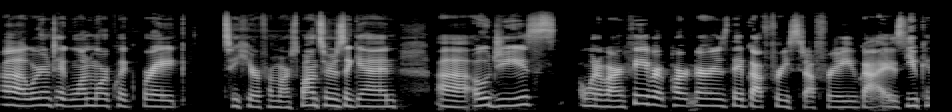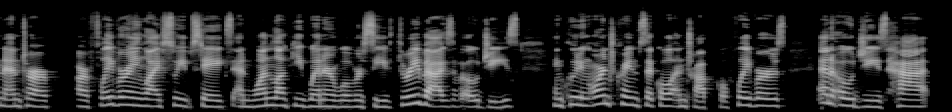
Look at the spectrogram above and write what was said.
Uh, we're going to take one more quick break to hear from our sponsors again. Uh, OGs, one of our favorite partners, they've got free stuff for you guys. You can enter our, our Flavoring Life sweepstakes, and one lucky winner will receive three bags of OGs, including orange creamsicle and tropical flavors, an OG's hat,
